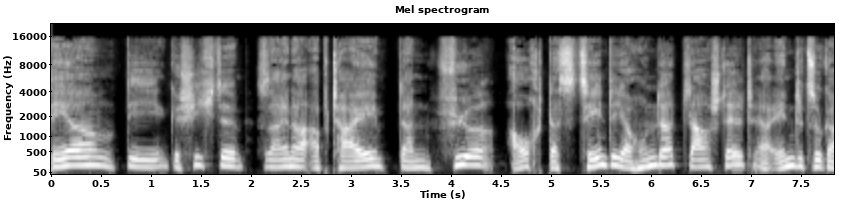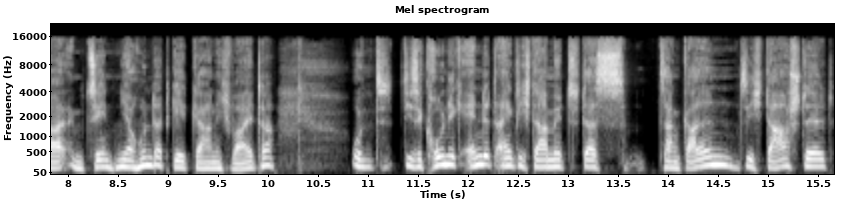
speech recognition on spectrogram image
der die Geschichte seiner Abtei dann für auch das zehnte Jahrhundert darstellt. Er endet sogar im zehnten Jahrhundert, geht gar nicht weiter. Und diese Chronik endet eigentlich damit, dass St. Gallen sich darstellt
